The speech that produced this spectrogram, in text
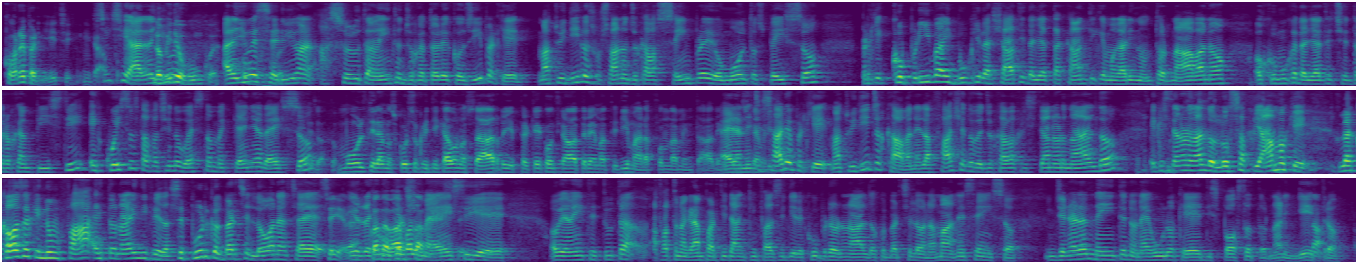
corre per 10 in campo. Sì, sì, alla Lo Juve, vedi ovunque. Alla Juve serviva assolutamente un giocatore così perché Matuidi lo scorso anno giocava sempre o molto spesso perché copriva i buchi lasciati dagli attaccanti che magari non tornavano o comunque dagli altri centrocampisti e questo sta facendo Weston McKennie adesso. Esatto, molti l'anno scorso criticavano Sarri perché continuava a tenere Matuidi, ma era fondamentale. Era necessario perché Matuidi giocava nella fascia dove giocava Cristiano Ronaldo e Cristiano Ronaldo lo sappiamo che la cosa che non fa è tornare in difesa, seppur col Barcellona c'è Sì, eh, il recupero su Messi Messi. e ovviamente tutta, ha fatto una gran partita anche in fase di recupero Ronaldo col Barcellona, ma nel senso, in generalmente non è uno che è disposto a tornare indietro. No.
